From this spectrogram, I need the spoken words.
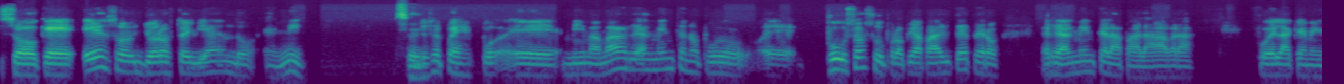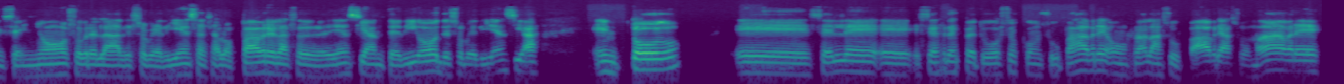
So que eso yo lo estoy viendo en mí. Entonces, pues, eh, mi mamá realmente no pudo, eh, puso su propia parte, pero realmente la palabra fue la que me enseñó sobre la desobediencia hacia los padres, la desobediencia ante Dios, desobediencia en todo, eh, serle, eh, ser respetuosos con su padre, honrar a su padre, a su madre,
